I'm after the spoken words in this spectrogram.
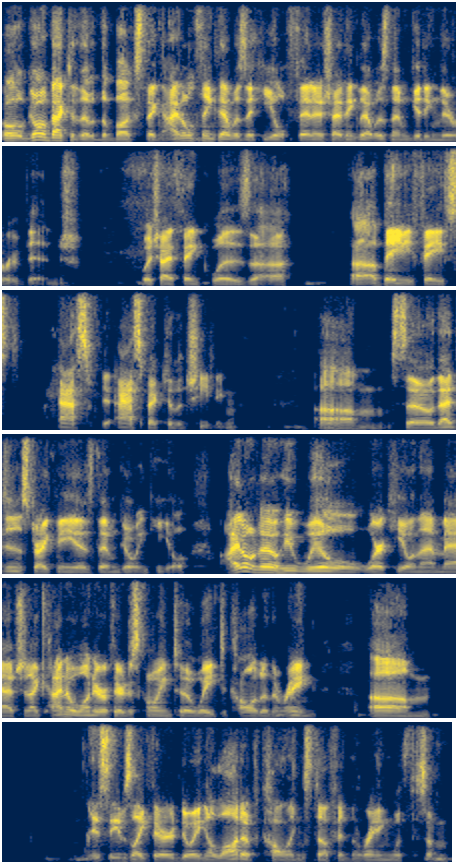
Oh, going back to the the Bucks thing, I don't think that was a heel finish. I think that was them getting their revenge, which I think was uh, a baby faced as- aspect to the cheating. Um, so that didn't strike me as them going heel. I don't know who will work heel in that match, and I kind of wonder if they're just going to wait to call it in the ring. Um, it seems like they're doing a lot of calling stuff in the ring with some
